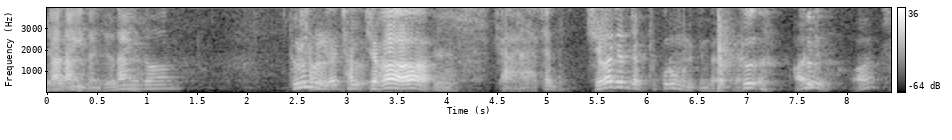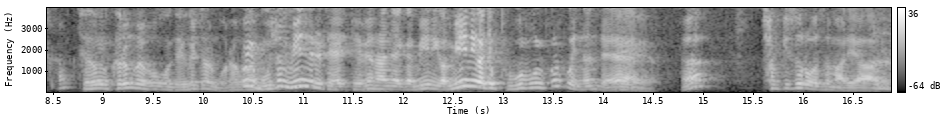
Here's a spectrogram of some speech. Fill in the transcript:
야당이든 여당이든. 그런 참, 걸참 제가 예. 야, 참 제가 진짜 부끄러움을 느낀다니까. 그 아니, 아, 참. 제동님 그런 걸 보고 네 글자는 뭐라고? 그게 무슨 민의를 대, 대변하냐니까 민의가 민의가 지금 부글부글 끓고 있는데 어? 창피스러워서 말이야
